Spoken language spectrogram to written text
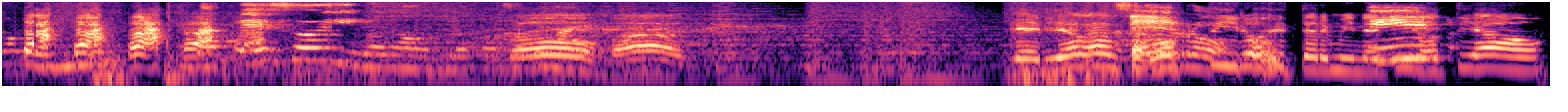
Porque es muy- queso y bueno, lo No, man. Quería lanzar Perro. los tiros y terminé Sí. tiroteado.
